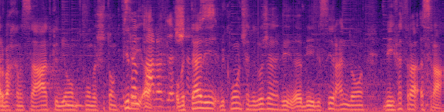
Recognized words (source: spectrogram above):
أربع خمس ساعات كل يوم بتكون بشرتهم كثير رقيقة. وبالتالي بيكون شد الوجه بيصير عندهم بفترة أسرع. آه،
